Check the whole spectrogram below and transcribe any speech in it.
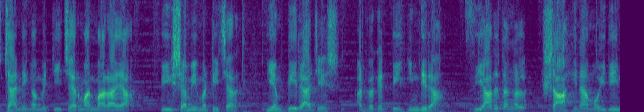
സ്റ്റാൻഡിംഗ് കമ്മിറ്റി ചെയർമാൻമാരായ P Shameema teacher M P Rajesh advocate P Indira Siyad Thangal Shahina Moideen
